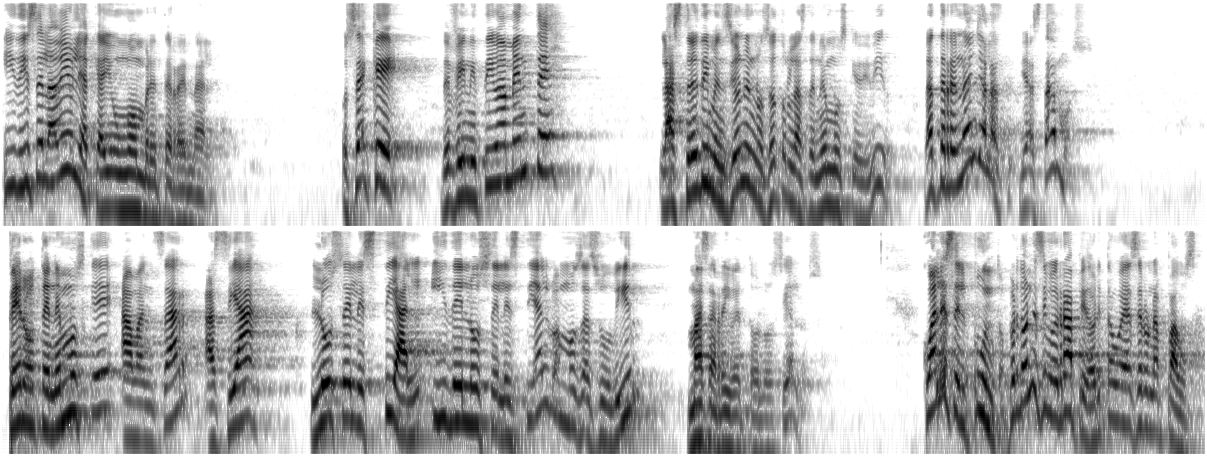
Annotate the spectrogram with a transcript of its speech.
Y dice la Biblia que hay un hombre terrenal. O sea que definitivamente las tres dimensiones nosotros las tenemos que vivir. La terrenal ya, ya estamos. Pero tenemos que avanzar hacia lo celestial y de lo celestial vamos a subir más arriba de todos los cielos. ¿Cuál es el punto? Perdón si voy rápido, ahorita voy a hacer una pausa.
